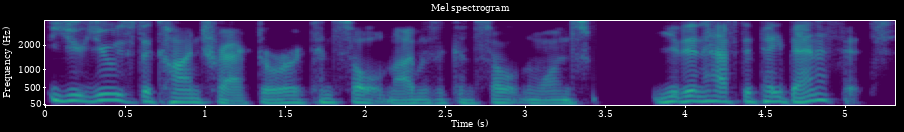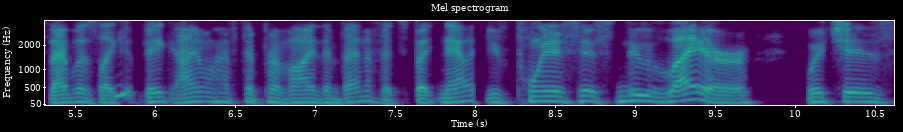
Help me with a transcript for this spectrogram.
you used a contractor or a consultant. I was a consultant once you didn't have to pay benefits. That was like a mm-hmm. big, I don't have to provide them benefits. But now you've pointed this new layer, which is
